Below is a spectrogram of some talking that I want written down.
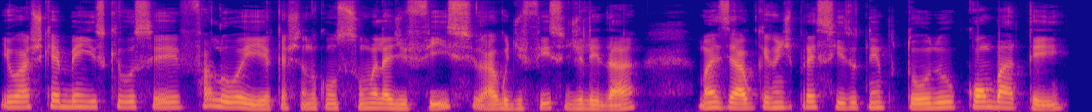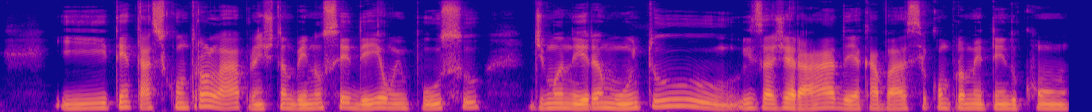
Eu acho que é bem isso que você falou aí. A questão do consumo é difícil, algo difícil de lidar, mas é algo que a gente precisa o tempo todo combater e tentar se controlar para a gente também não ceder ao impulso de maneira muito exagerada e acabar se comprometendo com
